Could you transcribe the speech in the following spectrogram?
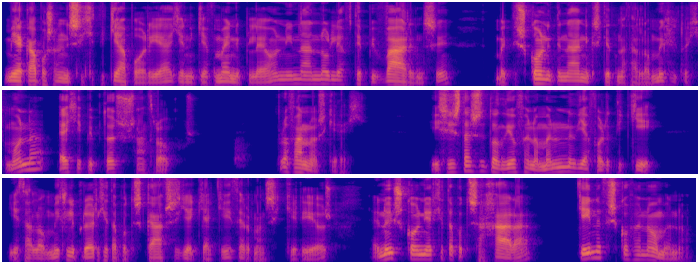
Μια κάπως ανησυχητική απορία, γενικευμένη πλέον, είναι αν όλη αυτή η επιβάρυνση με τη σκόνη την άνοιξη και την αθαλομίχλη το χειμώνα έχει επιπτώσεις στους ανθρώπους. Προφανώς και έχει. Η σύσταση των δύο φαινομένων είναι διαφορετική. Η εθαλομίχλη προέρχεται από τις καύσεις για οικιακή θέρμανση κυρίως, ενώ η σκόνη έρχεται από τη Σαχάρα και είναι φυσικό φαινόμενο.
